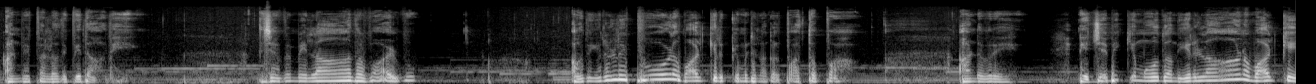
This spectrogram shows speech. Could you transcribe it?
அன்பை பல்லது பிதாவே ஜெபமில்லாத வாழ்வு. அது இருளை போல வாழ்க்கை இருக்கும் என்று நாங்கள் பார்த்தப்பா. ஆண்டவரே நீ ஜெபிக்கும் போது அந்த இருளான வாழ்க்கை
